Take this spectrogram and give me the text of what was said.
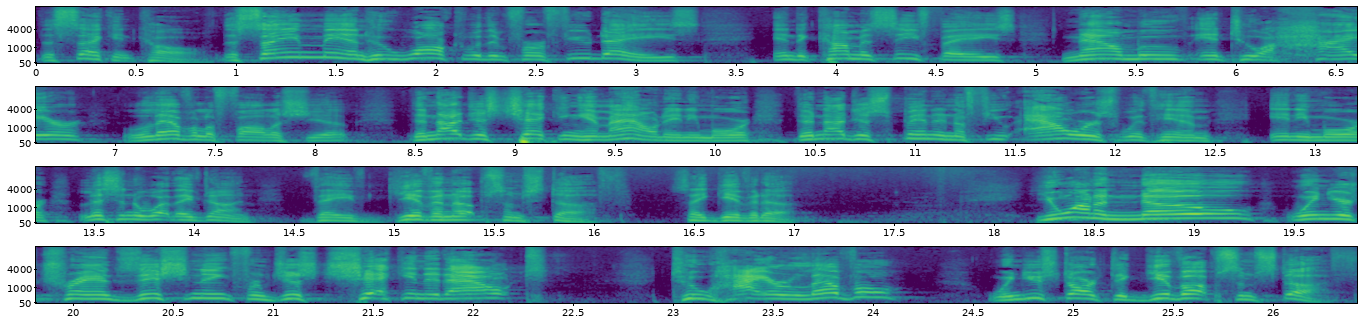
the second call. The same men who walked with him for a few days in the come and see phase now move into a higher level of fellowship. They're not just checking him out anymore, they're not just spending a few hours with him anymore. Listen to what they've done. They've given up some stuff. Say, give it up. You want to know when you're transitioning from just checking it out to higher level? When you start to give up some stuff.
